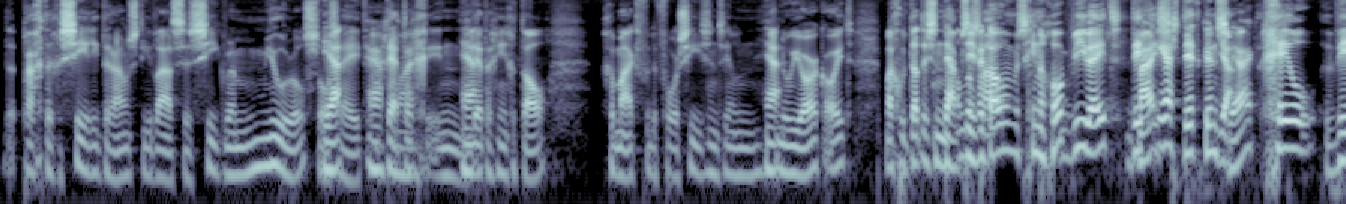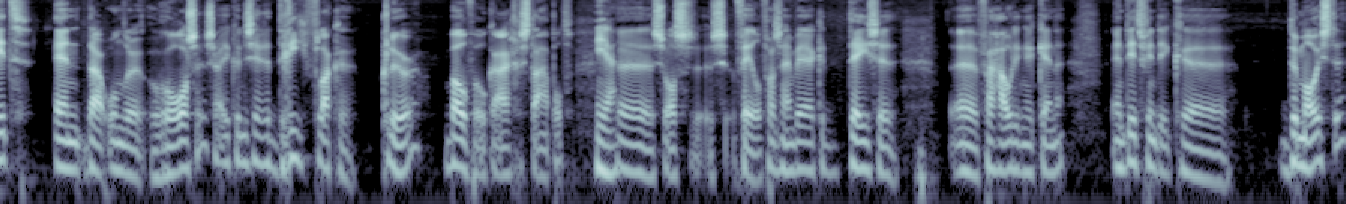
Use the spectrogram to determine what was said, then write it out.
De prachtige serie trouwens, die laatste Seagram Murals, zoals Ja, ze heet. erg 30 in, Ja. 30 in getal. Gemaakt voor de Four Seasons in Ja. New York ooit. Maar goed, dat is een ja ander precies, daar komen we misschien nog op. Wie weet. Dit maar is, eerst dit kunstwerk. ja, geel, wit en daaronder roze, zou je kunnen zeggen. Drie vlakken kleur boven elkaar gestapeld. Ja. Eh, zoals veel van zijn werken deze eh, verhoudingen kennen. En dit vind ik eh, de mooiste.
